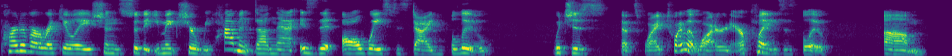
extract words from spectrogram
part of our regulations so that you make sure we haven't done that is that all waste is dyed blue, which is that's why toilet water in airplanes is blue. Um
